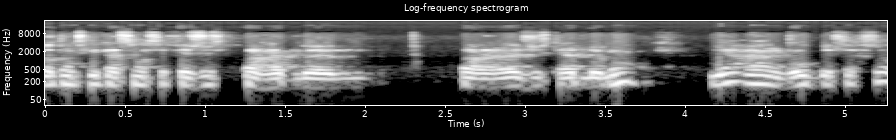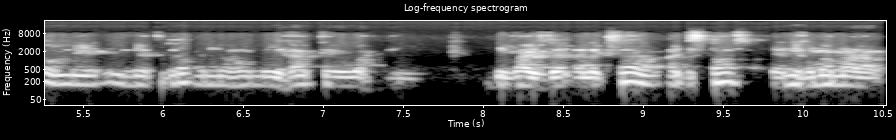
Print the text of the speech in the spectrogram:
l'authentification se fait juste par هاد juste هاد le moment y a un groupe de chercheurs اللي اللي يقدروا انهم ي hackيو واحد ال device ديال الكسا à distance يعني هما ما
